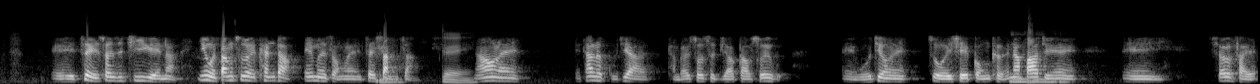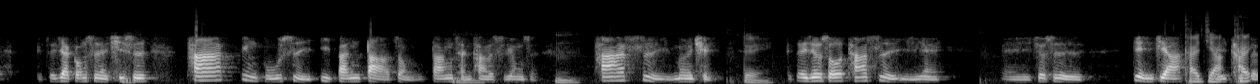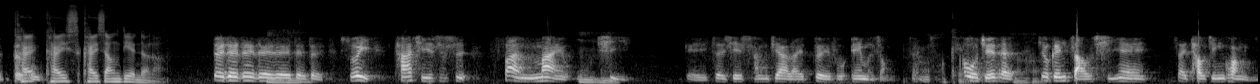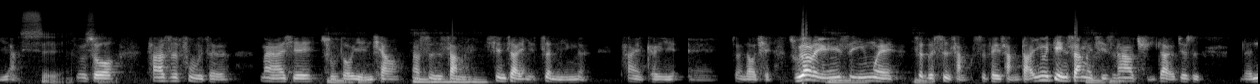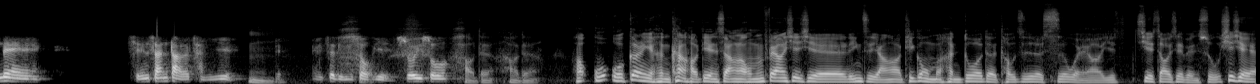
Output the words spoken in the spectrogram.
哎，这也算是机缘呐，因为我当初呢看到 Amazon 呢在上涨，对，然后呢，它的股价坦白说是比较高，所以，诶，我就呢做一些功课，那发觉呢，哎，Shopify 这家公司呢，其实。它并不是一般大众当成它的使用者，嗯，它是以 merchant，对，所以就是说它是以，诶，就是店家开家开开开开商店的了，对对对对对对对，所以它其实是贩卖武器给这些商家来对付 Amazon 这样子。那我觉得就跟早期呢在淘金矿一样，是，就是说他是负责卖那些锄头盐锹，那事实上现在也证明了。他也可以诶赚到钱，主要的原因是因为这个市场是非常大，因为电商呢，其实它要取代的就是人类前三大的产业，嗯，诶，这零售业，所以说好的，好的，好，我我个人也很看好电商啊，我们非常谢谢林子阳啊，提供我们很多的投资的思维啊，也介绍这本书，谢谢。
